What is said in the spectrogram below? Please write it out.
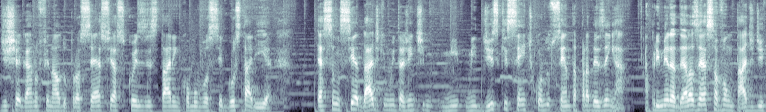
de chegar no final do processo e as coisas estarem como você gostaria essa ansiedade que muita gente me, me diz que sente quando senta para desenhar. A primeira delas é essa vontade de,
